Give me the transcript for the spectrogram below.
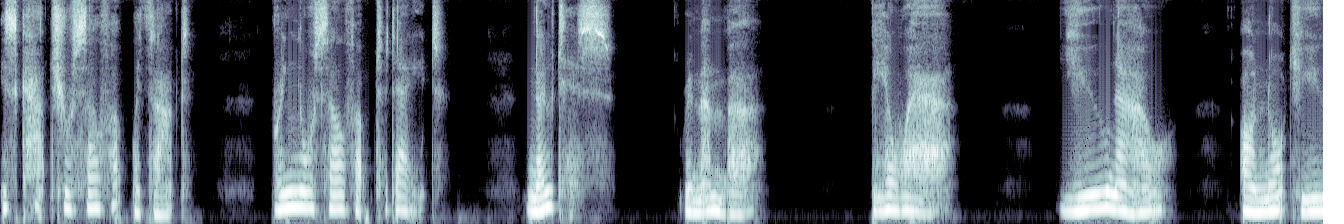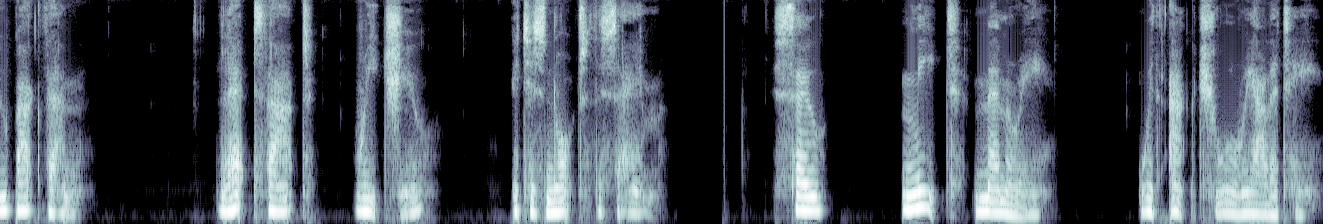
is catch yourself up with that. Bring yourself up to date. Notice. Remember. Be aware. You now are not you back then. Let that reach you. It is not the same. So meet memory with actual reality.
